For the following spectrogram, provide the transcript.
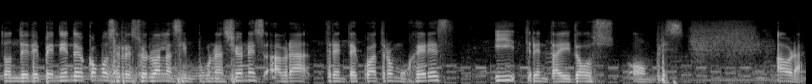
donde dependiendo de cómo se resuelvan las impugnaciones, habrá 34 mujeres y 32 hombres. Ahora,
